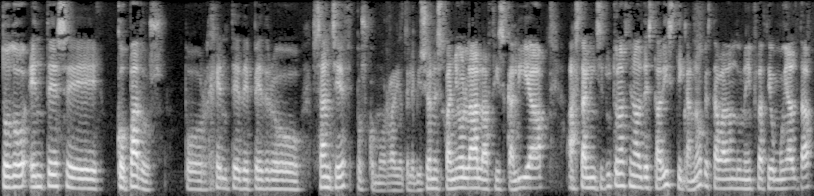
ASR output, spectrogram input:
todo entes eh, copados por gente de Pedro Sánchez, pues como Radio Televisión Española, la Fiscalía, hasta el Instituto Nacional de Estadística, ¿no? que estaba dando una inflación muy alta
